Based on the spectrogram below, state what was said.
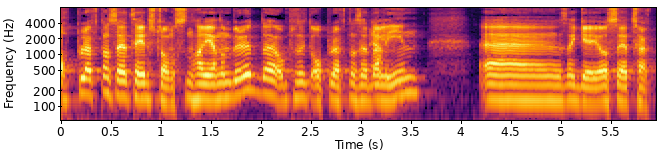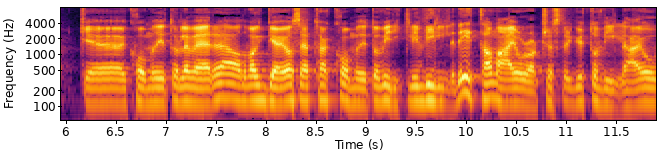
oppløftende å se Tage Thompson har gjennombrudd. Oppløftende å se Dalin. Eh, så det er gøy å se Tuck eh, komme dit og levere. Og det var gøy å se Tuck komme dit og virkelig ville dit. Han er jo Rochester-gutt og vil, er jo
